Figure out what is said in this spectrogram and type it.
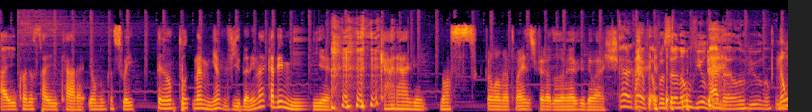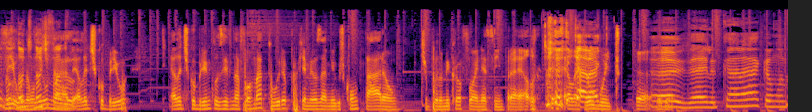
Aí quando eu saí, cara, eu nunca suei tanto na minha vida, nem na academia. Caralho, nossa, foi o momento mais desesperador da minha vida, eu acho. Cara, calma, a professora não viu nada, ela não viu, não. Não viu, não, não, não viu nada. Ela descobriu, ela descobriu inclusive na formatura, porque meus amigos contaram, tipo, no microfone, assim, pra ela. ela riu muito. É, Ai, velho, caraca, mano.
